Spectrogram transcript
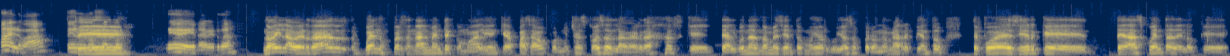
mal, ¿va? Pero no sé por qué, la verdad. No, y la verdad, bueno, personalmente como alguien que ha pasado por muchas cosas, la verdad es que de algunas no me siento muy orgulloso, pero no me arrepiento. Te puedo decir que te das cuenta de lo que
